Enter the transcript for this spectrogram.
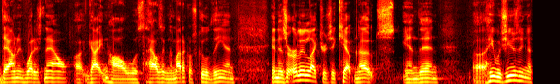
down in what is now uh, Guyton Hall, was housing the medical school then. In his early lectures, he kept notes, and then uh, he was using a,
